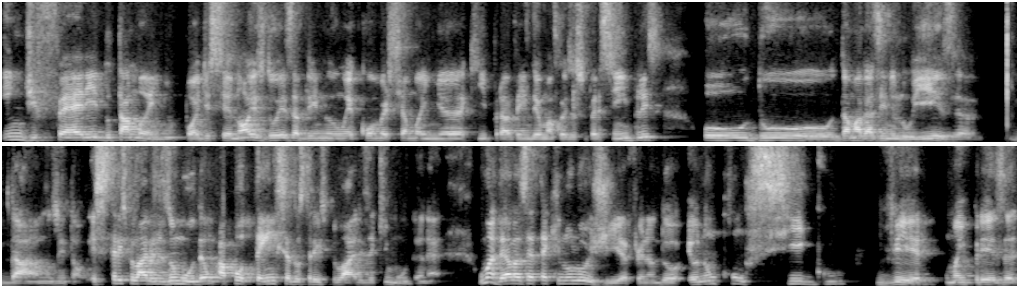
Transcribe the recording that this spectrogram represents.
indifere do tamanho. Pode ser nós dois abrindo um e-commerce amanhã aqui para vender uma coisa super simples, ou do da Magazine Luiza, damos, então. Esses três pilares eles não mudam, a potência dos três pilares é que muda, né? Uma delas é tecnologia, Fernando. Eu não consigo ver uma empresa,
